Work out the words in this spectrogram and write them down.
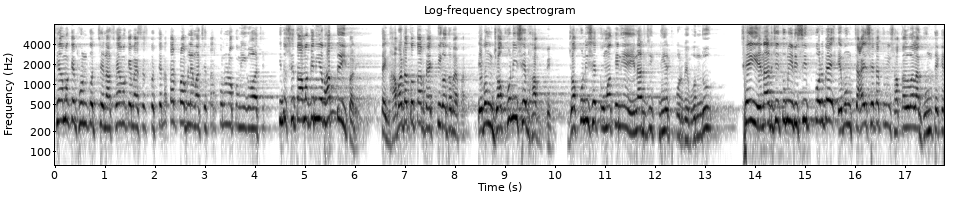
সে আমাকে ফোন করছে না, সে আমাকে মেসেজ করছে না, তার প্রবলেম আছে, তার কোনো রকম ইগো আছে, কিন্তু সে তো আমাকে নিয়ে ভাবতেই পারে। তাই ভাবাটা তো তার ব্যক্তিগত ব্যাপার। এবং যখনই সে ভাববে, যখনই সে তোমাকে নিয়ে এনার্জি ক্রিয়েট করবে বন্ধু, সেই এনার্জি তুমি রিসিভ করবে এবং চাই সেটা তুমি সকালবেলা ঘুম থেকে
